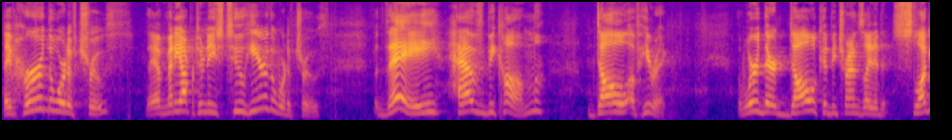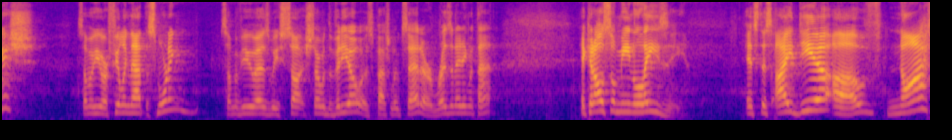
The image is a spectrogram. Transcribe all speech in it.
They've heard the word of truth. They have many opportunities to hear the word of truth, but they have become dull of hearing. The word there, dull, could be translated sluggish. Some of you are feeling that this morning. Some of you, as we saw, started with the video, as Pastor Luke said, are resonating with that. It can also mean lazy. It's this idea of not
